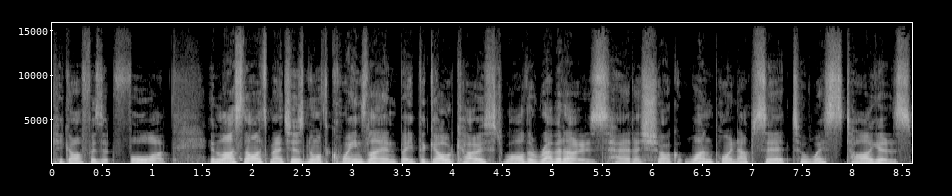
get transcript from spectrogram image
Kick-off is at 4. In last night's matches, North Queensland beat the Gold Coast, while the Rabbitohs had a shock one-point upset to West Tigers.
